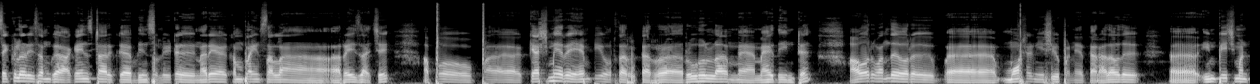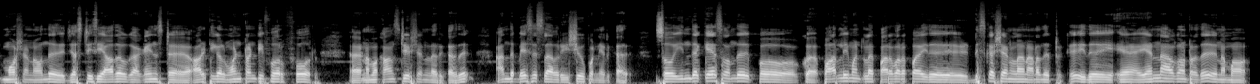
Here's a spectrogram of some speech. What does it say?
செகுலரிசம்க்கு அகைன்ஸ்டாக இருக்குது அப்படின்னு சொல்லிட்டு நிறைய கம்ப்ளைண்ட்ஸ் எல்லாம் ரைஸ் ஆச்சு. அப்போது ப காஷ்மீர் எம்பி ஒருத்தர் இருக்கார் ரு- ருஹுல்லா மே மெஹதீன்ட்டு. அவர் வந்து ஒரு மோஷன் இஷ்யூ பண்ணியிருக்கார். அதாவது இம்பீச்மெண்ட் மோஷன் வந்து ஜஸ்டிஸ் யாதவுக்கு against article one twenty four four நம்ம கான்ஸ்டியூஷனில் இருக்கிறது. அந்த பேசிஸில் அவர் இஷ்யூ பண்ணியிருக்கார். ஸோ இந்த கேஸ் வந்து இப்போது பார்லிமெண்ட்டில் பரபரப்பாக இது டிஸ்கஷன்லாம் நடந்துட்டுருக்கு. இது என்ன ஆகுன்றது நம்ம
